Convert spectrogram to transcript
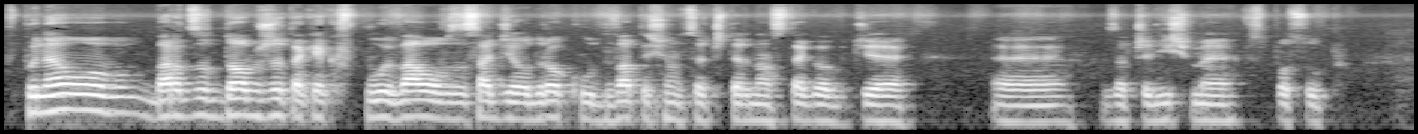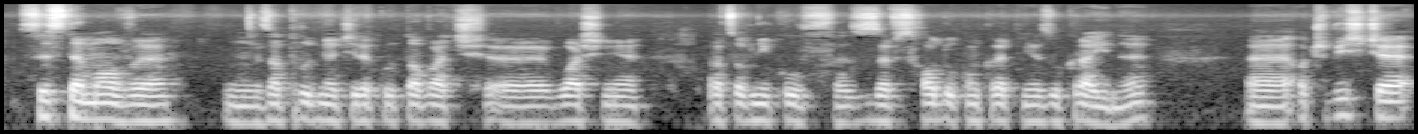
Wpłynęło bardzo dobrze, tak jak wpływało w zasadzie od roku 2014, gdzie zaczęliśmy w sposób systemowy zatrudniać i rekrutować właśnie pracowników ze wschodu, konkretnie z Ukrainy. Oczywiście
